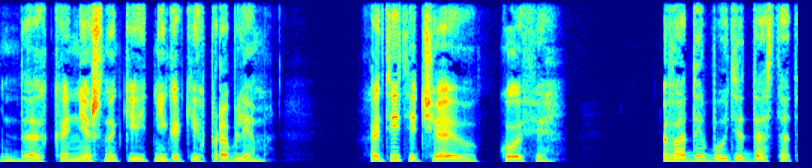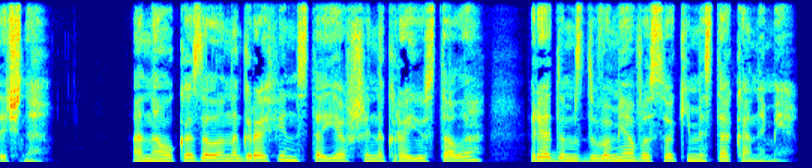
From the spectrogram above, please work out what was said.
«Да, конечно, Кейт, никаких проблем. Хотите чаю, кофе?» «Воды будет достаточно». Она указала на графин, стоявший на краю стола, рядом с двумя высокими стаканами.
